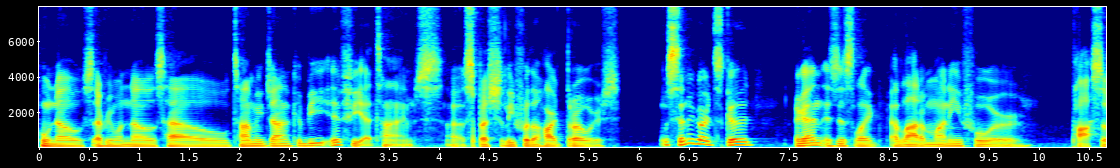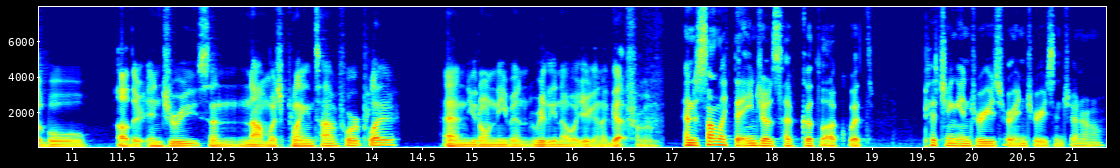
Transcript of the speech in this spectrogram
Who knows? Everyone knows how Tommy John could be iffy at times, uh, especially for the hard throwers. Syndergaard's good. Again, it's just like a lot of money for possible other injuries and not much playing time for a player. And you don't even really know what you're going to get from him. And it's not like the Angels have good luck with pitching injuries or injuries in general.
